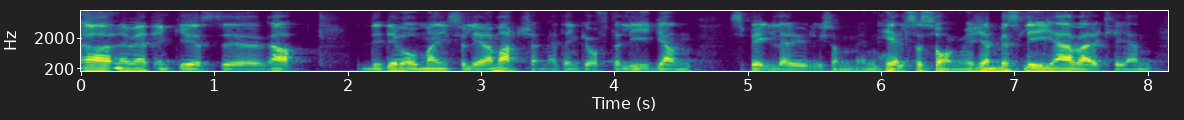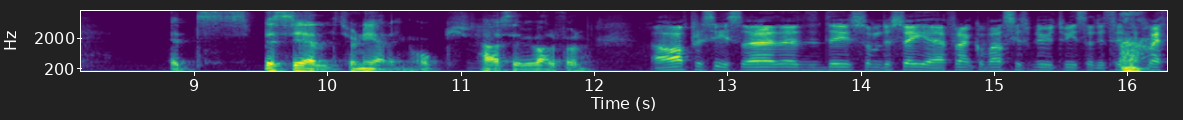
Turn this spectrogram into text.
Ja, nej, men jag tänker just, eh, ja, det, det, var om man isolerar matchen. Men jag tänker ofta ligan speglar ju liksom en hel säsong. Men Champions League är verkligen ett speciell turnering och här ser vi varför. Ja, precis. Eh, det är som du säger, Franco Vasquez blir utvisad i 36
